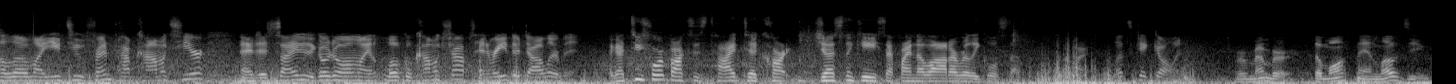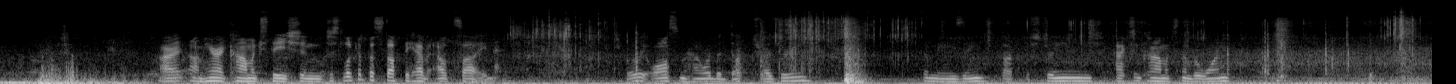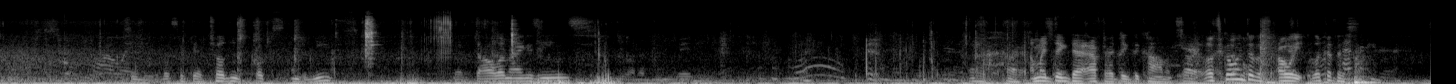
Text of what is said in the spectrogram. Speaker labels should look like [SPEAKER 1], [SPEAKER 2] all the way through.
[SPEAKER 1] Hello, my YouTube friend, Pop Comics here, and I decided to go to all my local comic shops and raid their dollar bin. I got two short boxes tied to a cart just in case I find a lot of really cool stuff. All right, let's get going. Remember, the Mothman loves you. All right, I'm here at Comic Station. Just look at the stuff they have outside. It's really awesome. Howard the Duck Treasury. It's amazing. Doctor Strange. Action Comics number one. Looks like they have children's books underneath. They have dollar magazines. Uh, all right, I might dig that after I dig the comics. All right, let's go into the. Oh wait, look at this.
